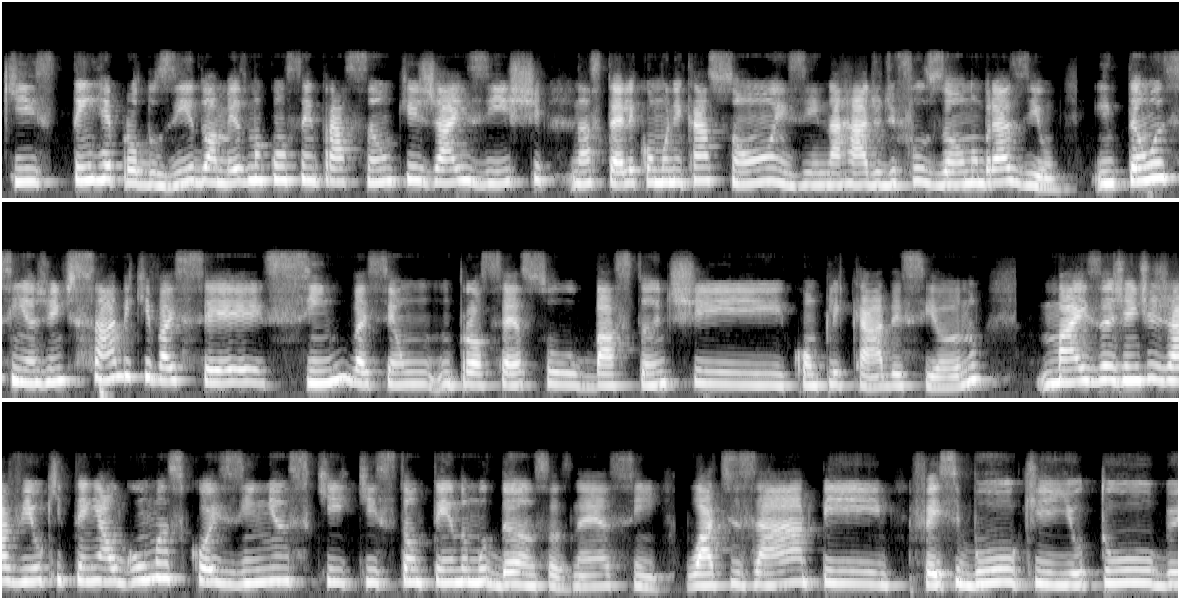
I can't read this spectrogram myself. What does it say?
que têm reproduzido a mesma concentração que já existe nas telecomunicações e na radiodifusão no Brasil. Então, assim, a gente sabe que vai ser, sim, vai ser um, um processo bastante complicado esse ano mas a gente já viu que tem algumas coisinhas que, que estão tendo mudanças, né? Assim, WhatsApp, Facebook, YouTube,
